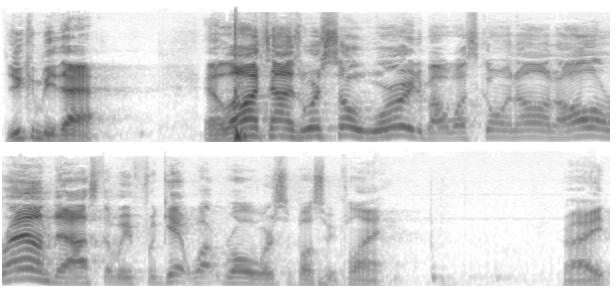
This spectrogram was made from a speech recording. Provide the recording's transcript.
You can be that. And a lot of times we're so worried about what's going on all around us that we forget what role we're supposed to be playing. Right?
